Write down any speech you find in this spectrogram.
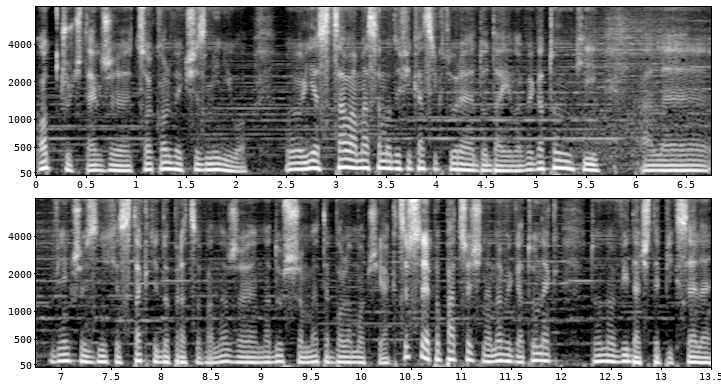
odczuć tak, że cokolwiek się zmieniło. Jest cała masa modyfikacji, które dodaje nowe gatunki, ale większość z nich jest tak niedopracowana, że na dłuższą metę bolą oczy. Jak chcesz sobie popatrzeć na nowy gatunek, to no widać te piksele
